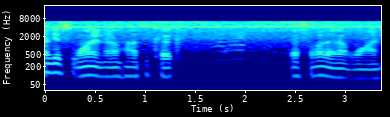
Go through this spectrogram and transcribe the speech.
I just want to know how to cook. That's all that I don't want.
